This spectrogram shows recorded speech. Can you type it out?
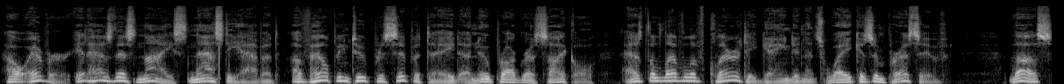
However, it has this nice, nasty habit of helping to precipitate a new progress cycle, as the level of clarity gained in its wake is impressive. Thus,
